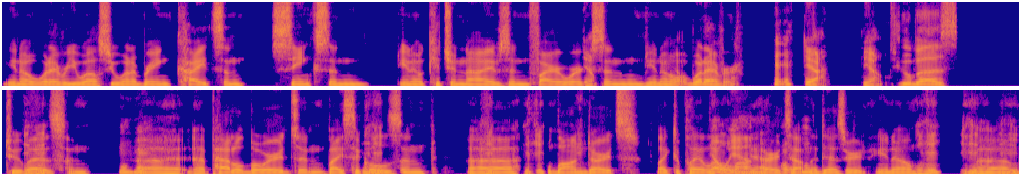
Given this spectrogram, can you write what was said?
you know whatever you else you want to bring kites and sinks and you know kitchen knives and fireworks and you know whatever yeah. Yeah. Tubas. tubas and uh, uh paddle boards and bicycles and uh Mhm. lawn darts like to play a lot Oh, of yeah. lawn Yeah. darts out in the desert you know um,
